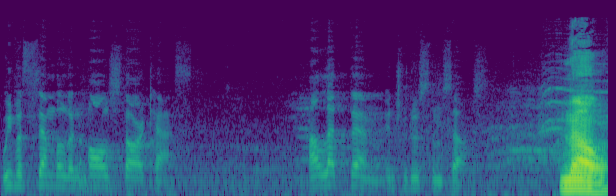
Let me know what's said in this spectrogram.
We've assembled an all-star cast. I'll let them introduce themselves. Não.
